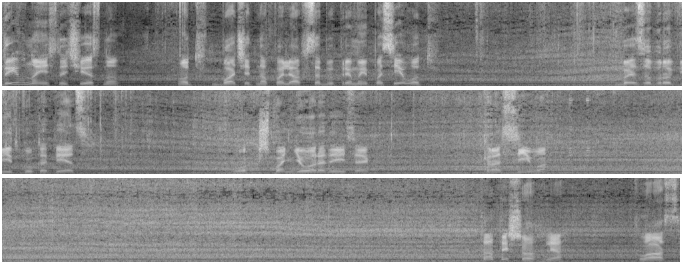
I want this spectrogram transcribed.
дивно, якщо чесно. От бачить на полях в себе прямий посів, от без обробітку, капець. Ох, шпандьори, дивіться, як красиво. Та ти що, гля, клас.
